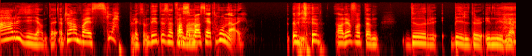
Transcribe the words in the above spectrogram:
arg egentligen. Jag tror han bara är slapp. Liksom. Det är inte så att fast han man bara... ser att hon är arg. Du, hade jag fått en dörr, bildörr i nyllet,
